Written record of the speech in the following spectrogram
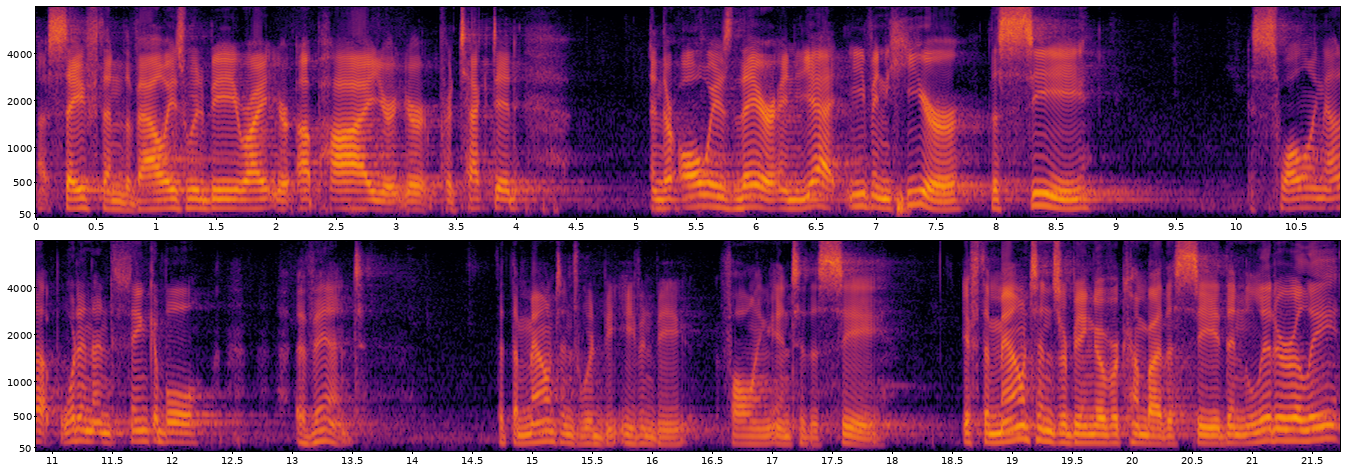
uh, safe than the valleys would be, right? You're up high, you're, you're protected and they're always there. And yet, even here, the sea is swallowing that up. What an unthinkable event that the mountains would be, even be falling into the sea. If the mountains are being overcome by the sea, then literally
